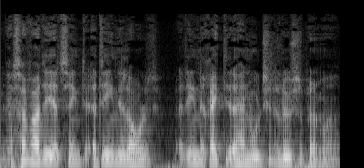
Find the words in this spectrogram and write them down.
Men... Og så var det, jeg tænkte, er det egentlig lovligt? Er det egentlig rigtigt at have en multi, der løses på den måde?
